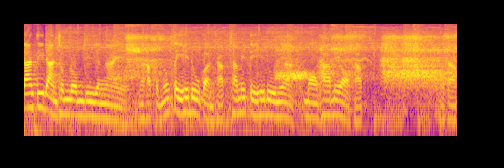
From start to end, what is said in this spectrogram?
การตีด่านชมรมดียังไงนะครับ ผมต้องตีให้ดูก่อนครับ ถ้าไม่ตีให้ดูเนี่ย มองภาพไม่ออกครับนะครับ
